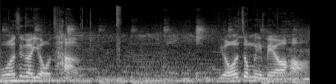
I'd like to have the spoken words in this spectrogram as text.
我这个有糖，有总比没有好。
